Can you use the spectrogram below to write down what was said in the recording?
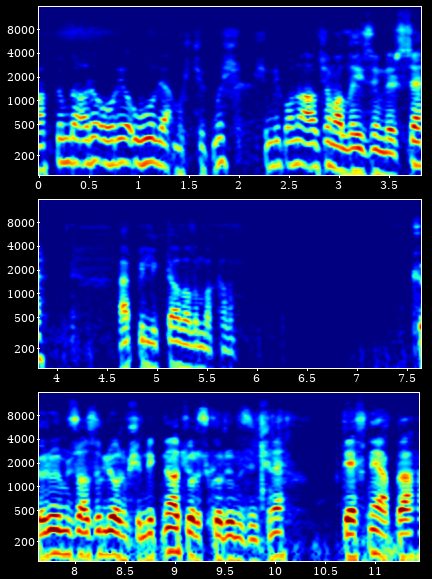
Baktığımda arı oraya uğul yapmış çıkmış. Şimdilik onu alacağım Allah izin verirse. Hep birlikte alalım bakalım. Körüğümüzü hazırlıyorum şimdilik. Ne atıyoruz körüğümüzün içine? Defne yaprağı,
